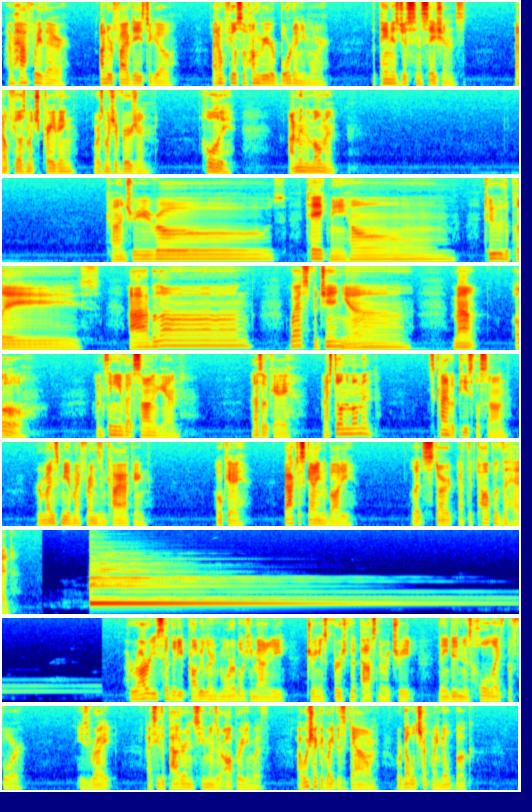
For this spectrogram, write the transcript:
I'm halfway there. Under five days to go. I don't feel so hungry or bored anymore. The pain is just sensations. I don't feel as much craving or as much aversion. Holy, I'm in the moment. Country roads, take me home to the place I belong. West Virginia, Mount. Oh, I'm thinking of that song again. That's okay. Am I still in the moment? It's kind of a peaceful song. Reminds me of my friends in kayaking. Okay, back to scanning the body. Let's start at the top of the head. Harari said that he probably learned more about humanity during his first Vipassana retreat than he did in his whole life before. He's right. I see the patterns humans are operating with. I wish I could write this down or double check my notebook.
